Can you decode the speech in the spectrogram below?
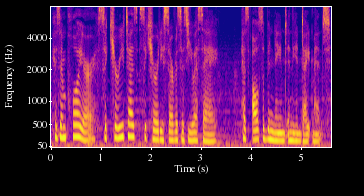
His employer, Securitas Security Services USA, has also been named in the indictment.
